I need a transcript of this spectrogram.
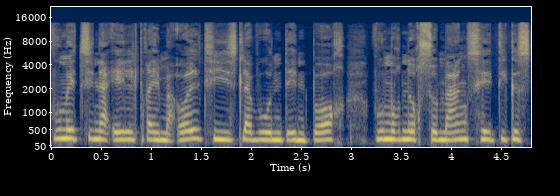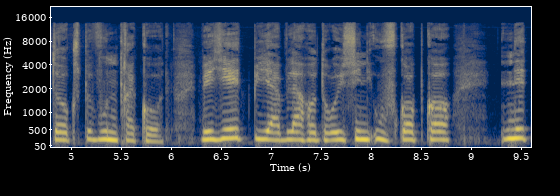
wo mit seinen Eltern im Althäusle wohnt in Bach, wo man noch so manches hätiges Tags bewundern kann. Wie jeder Biawala hat er seine Aufgabe gehabt, nicht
